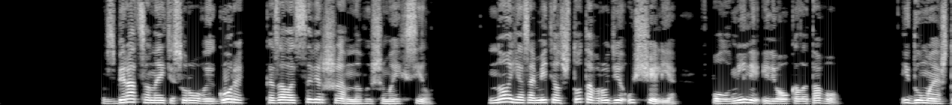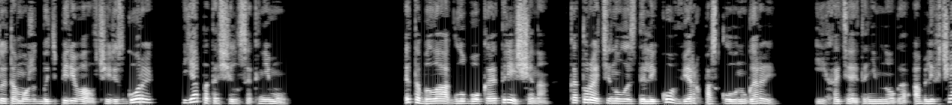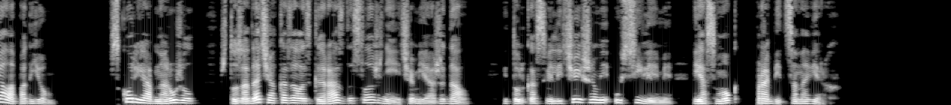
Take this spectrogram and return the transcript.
Взбираться на эти суровые горы казалось совершенно выше моих сил. Но я заметил что-то вроде ущелья в полумиле или около того. И думая, что это может быть перевал через горы, я потащился к нему. Это была глубокая трещина, которая тянулась далеко вверх по склону горы. И хотя это немного облегчало подъем, вскоре я обнаружил, что задача оказалась гораздо сложнее, чем я ожидал, и только с величайшими усилиями я смог пробиться наверх.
